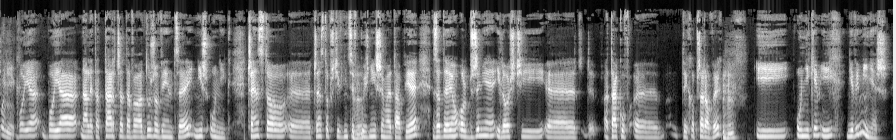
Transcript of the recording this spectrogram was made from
unik. Bo ja, bo ja, no ale ta tarcza dawała dużo więcej niż unik. Często, e, często przeciwnicy mhm. w późniejszym etapie zadają olbrzymie ilości e, ataków e, tych obszarowych mhm. i unikiem ich nie wyminiesz.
